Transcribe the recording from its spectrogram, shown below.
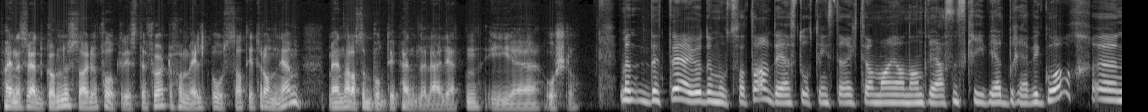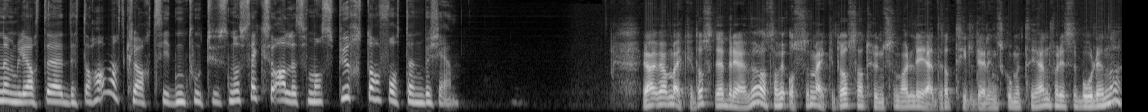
For hennes vedkommende så har hun folkeregisterført og formelt bosatt i Trondheim, men har altså bodd i pendlerleiligheten i uh, Oslo. Men dette er jo det motsatte av det stortingsdirektør Marianne Andreassen skriver i et brev i går. Uh, nemlig at uh, dette har vært klart siden 2006, og alle som har spurt, har fått den beskjeden. Ja, Vi har merket oss det brevet, og så har vi også merket oss at hun som var leder av tildelingskomiteen for disse boligene,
